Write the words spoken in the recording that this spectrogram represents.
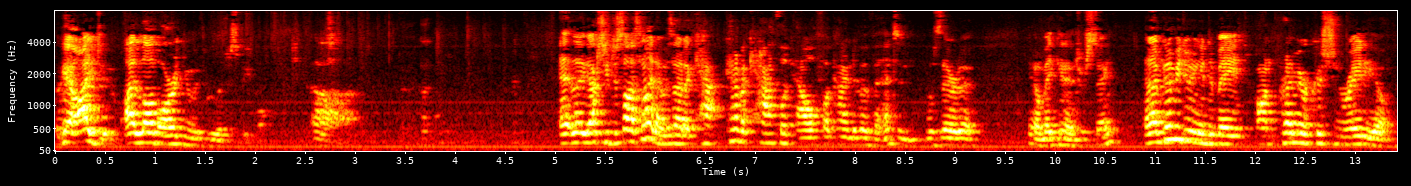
Okay, I do. I love arguing with religious people. Uh, and like actually, just last night I was at a ca- kind of a Catholic Alpha kind of event and was there to, you know, make it interesting. And I'm going to be doing a debate on Premier Christian Radio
